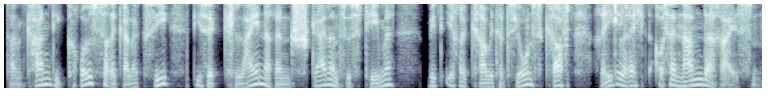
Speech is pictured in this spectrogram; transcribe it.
dann kann die größere Galaxie diese kleineren Sternensysteme mit ihrer Gravitationskraft regelrecht auseinanderreißen.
